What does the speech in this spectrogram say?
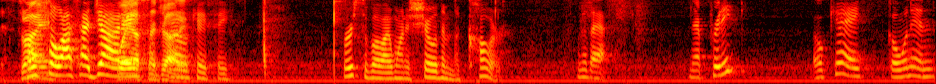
Let's try. Posso assaggiare? Puoi assaggiare. Oh, okay, see. First of all, I want to show them the color. Look at that. Isn't that pretty? Okay, going in.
